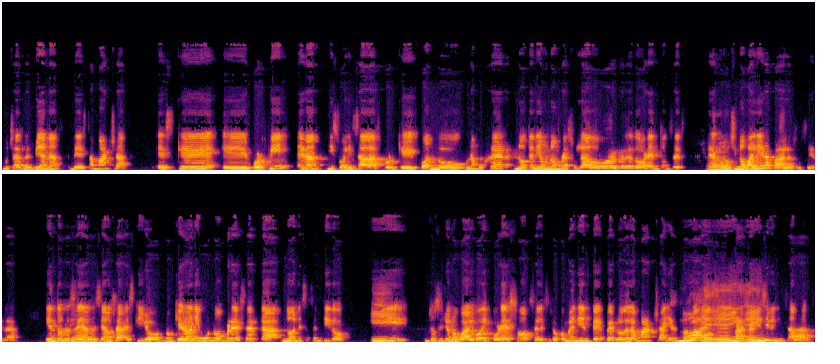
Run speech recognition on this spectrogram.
muchas lesbianas de esta marcha, es que eh, por fin eran visualizadas porque cuando una mujer no tenía un hombre a su lado o alrededor, entonces era como si no valiera para la sociedad. Y entonces ellas decían, o sea, es que yo no quiero a ningún hombre cerca, no en ese sentido, y entonces yo no valgo y por eso se les hizo conveniente ver lo de la marcha y no, eh, para ser visibilizadas.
